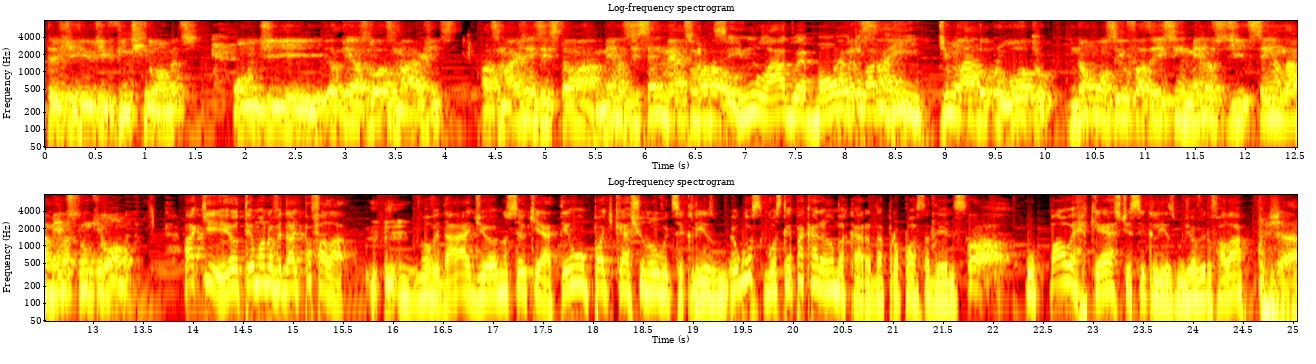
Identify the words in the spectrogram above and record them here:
trecho de rio de 20 quilômetros, onde eu tenho as duas margens. As margens estão a menos de 100 metros uma da outra. Sim, um lado é bom, Pra outro lado é ruim. de um lado para o outro, não consigo fazer isso em menos de sem andar menos que um quilômetro. Aqui, eu tenho uma novidade pra falar. novidade, eu não sei o que é. Tem um podcast novo de ciclismo. Eu gos- gostei pra caramba, cara, da proposta deles. Qual? O Powercast Ciclismo, já ouviram falar? Já.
